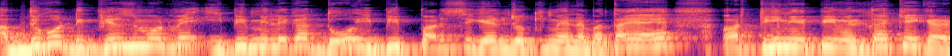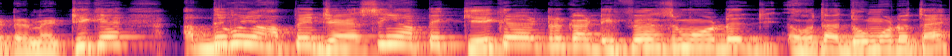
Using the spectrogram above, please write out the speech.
अब देखो डिफेंस मोड में ईपी मिलेगा, दो ईपी पर सेकेंड जो कि मैंने बताया है, और तीन ईपी मिलता है के कैरेक्टर में, ठीक है? अब देखो, यहाँ पे जैसे यहाँ पे के कैरेक्टर का डिफेंस मोड होता है, दो मोड होता है,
